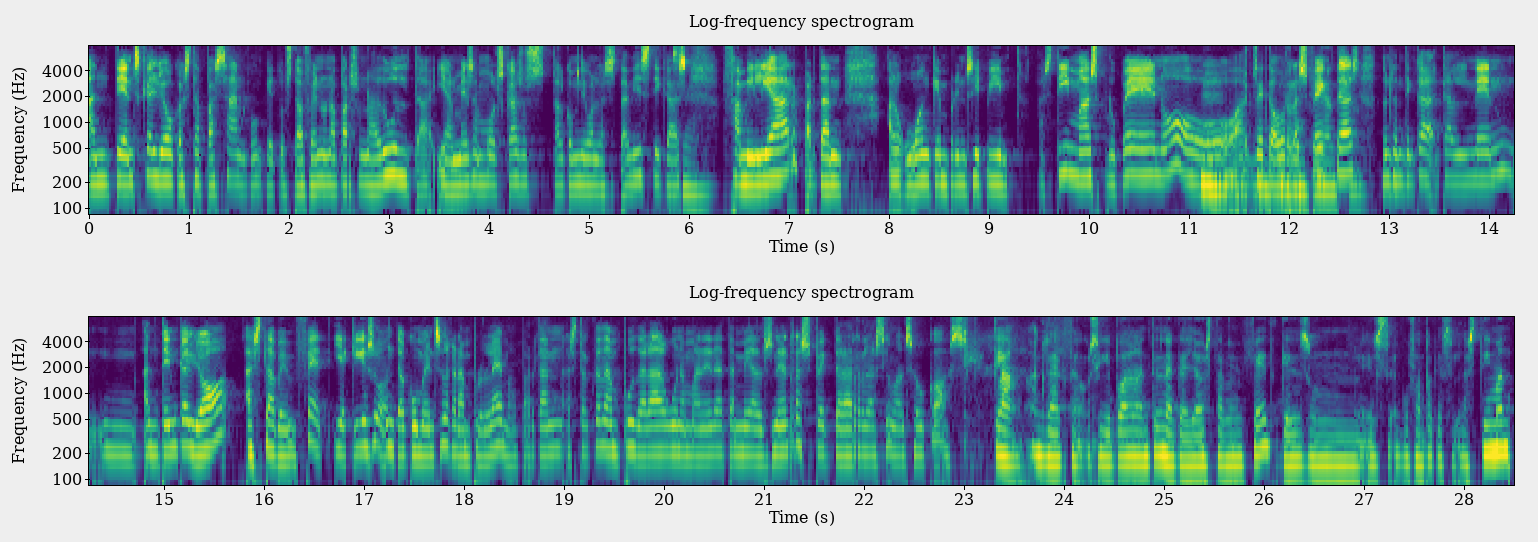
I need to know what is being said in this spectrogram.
entens que allò que està passant, com que t'ho està fent una persona adulta i a més en molts casos, tal com diuen les estadístiques, sí. familiar, per tant, algú en què en principi estimes, proper, no? o, mm, exacte, o respectes, doncs entenc que, que el nen entén que allò està ben fet. I aquí és on comença el gran problema. Per tant, es tracta d'empoderar d'alguna manera també els nens respecte a la relació amb el seu cos. Clar, exacte. O sigui, poden entendre que allò està ben fet, que és un, és, que ho fan perquè l'estimen,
